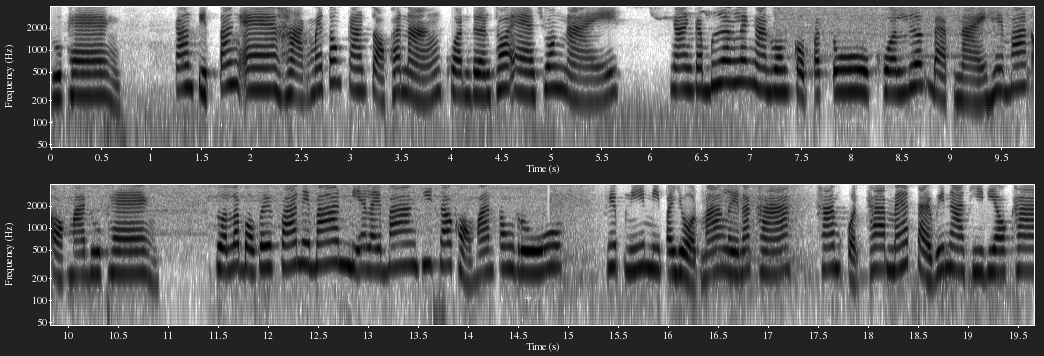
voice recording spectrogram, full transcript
ดูแพง การติดตั้งแอร์หากไม่ต้องการเจาะผนัง ควรเดินท่อแอร์ช่วงไหน งานกระเบื้องและงานวงกบประตูควรเลือกแบบไหนให้บ้านออกมาดูแพง ส่วนระบบไฟฟ้าในบ้านมีอะไรบ้างที่เจ้าของบ้านต้องรู้ คลิปนี้มีประโยชน์มากเลยนะคะ ห้ามกดข้ามแม้แต่วินาทีเดียวค่ะ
